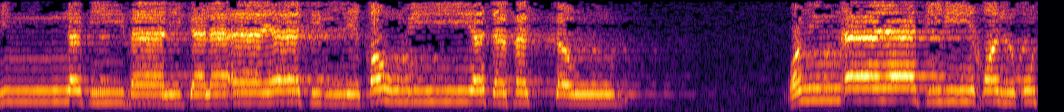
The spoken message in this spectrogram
إن في ذلك لآيات لقوم يتفكرون. ومن آياته خلق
